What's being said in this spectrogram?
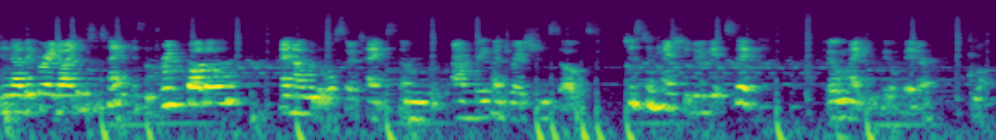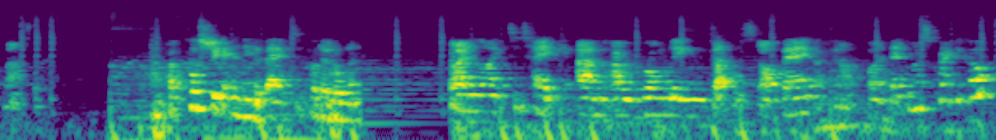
Another great item to take is a drink bottle, and I would also take some um, rehydration salts, just in case you do get sick. It'll make you feel better a lot faster. Of course, you're going to need a bag to put it all in. I like to take um, a rolling duffel style bag. I find that most practical.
